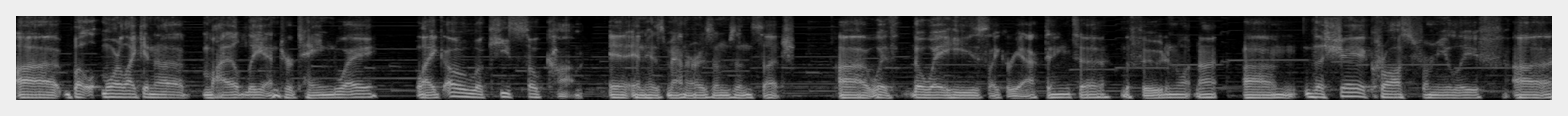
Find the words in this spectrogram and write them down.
uh, but more like in a mildly entertained way. Like, oh look, he's so calm in, in his mannerisms and such. Uh, with the way he's like reacting to the food and whatnot. Um, the Shay across from you, Leaf, uh,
